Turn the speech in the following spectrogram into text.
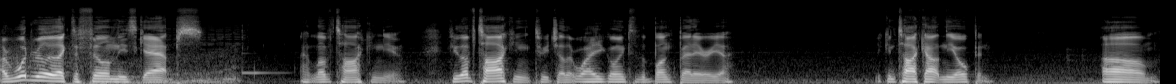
I would really like to fill in these gaps. I love talking to you. If you love talking to each other, why are you going to the bunk bed area? You can talk out in the open. Um...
